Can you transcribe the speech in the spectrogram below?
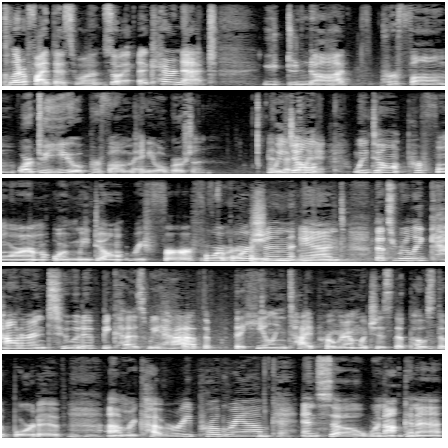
clarify this one. So at CareNet, you do not perform, or do you perform any abortion? We don't clinic? we don't perform or we don't refer for abortion Mm-hmm. and that's really counterintuitive because we have the, the healing tide program which is the post-abortive um, recovery program Mm-hmm. Okay. and so we're not going to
